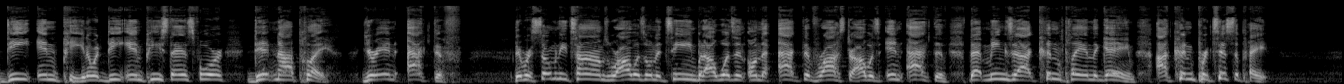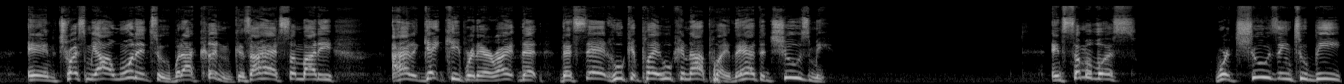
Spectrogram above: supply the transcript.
DNP. You know what DNP stands for? Did not play. You're inactive. There were so many times where I was on the team, but I wasn't on the active roster. I was inactive. That means that I couldn't play in the game. I couldn't participate. And trust me, I wanted to, but I couldn't because I had somebody, I had a gatekeeper there, right? That that said who could play, who cannot play. They had to choose me. And some of us were choosing to be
